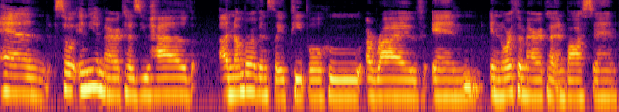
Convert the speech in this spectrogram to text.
And so in the Americas, you have a number of enslaved people who arrive in in North America and Boston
